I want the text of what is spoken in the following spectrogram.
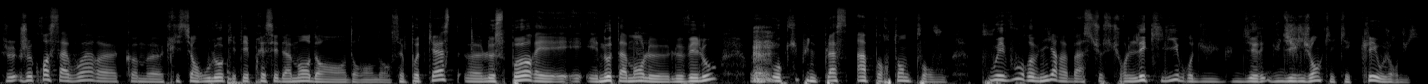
Je, crois savoir, euh, comme euh, Christian Rouleau qui était précédemment dans, dans, ce podcast, euh, le sport et, notamment le, vélo occupe une place importante pour vous. Pouvez-vous revenir bah, sur, sur l'équilibre du, du, dirigeant qui est, qui est clé aujourd'hui?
